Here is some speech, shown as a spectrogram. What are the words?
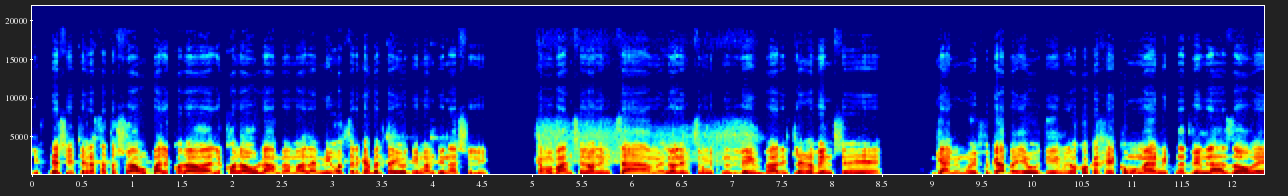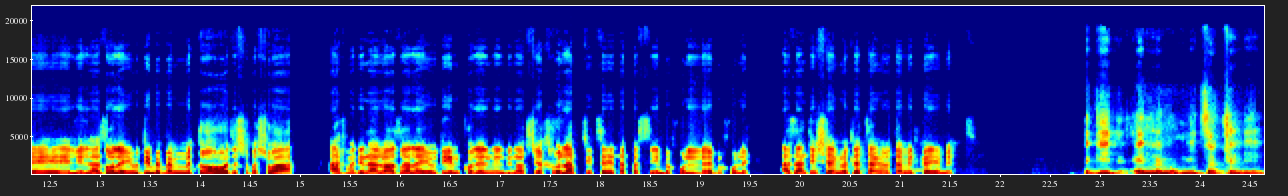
לפני שהיטלר עשה את השואה, הוא בא לכל, ה, לכל העולם ואמר להם, מי רוצה לקבל את היהודים מהמדינה שלי? כמובן שלא נמצא, לא נמצאו מתנדבים, ואז היטלר הבין שגם אם הוא יפגע ביהודים, לא כל כך יקומו מהר מתנדבים לעזור, אה, לעזור ליהודים, ובאמת ראו את זה שבשואה אף מדינה לא עזרה ליהודים, כולל ממדינות שיכלו להפציץ את הפסים וכולי וכולי. אז האנטישמיות לצערנו תמיד קיימת. תגיד, אין לנו, מצד שני,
